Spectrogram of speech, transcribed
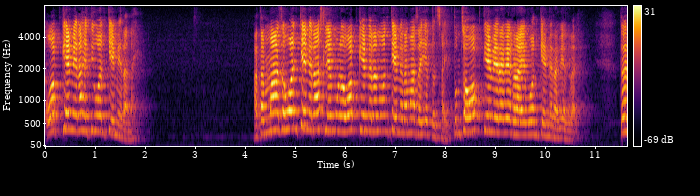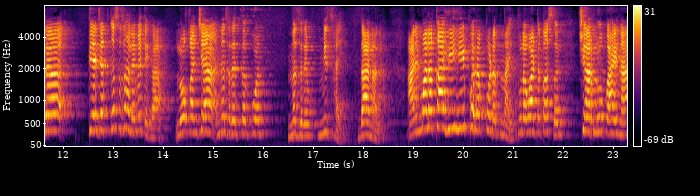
ऑफ कॅमेरा आहे ती वन कॅमेरा नाही. आता माझं वन कॅमेरा असल्यामुळं ऑफ कॅमेरा आणि वन कॅमेरा माझा एकच आहे. तुमचा ऑफ कॅमेरा वेगळा आहे वन कॅमेरा वेगळा आहे. तर त्याच्यात कसं झालंय माहिती आहे का? लोकांच्या नजरेत तर कोण? नजरे मीच आहे दानाला. आणि मला काहीही फरक पडत नाही. तुला वाटत असेल चार लोक आहे ना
